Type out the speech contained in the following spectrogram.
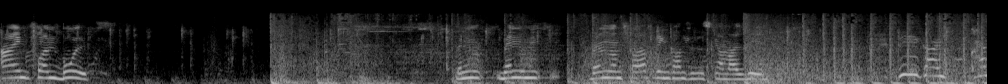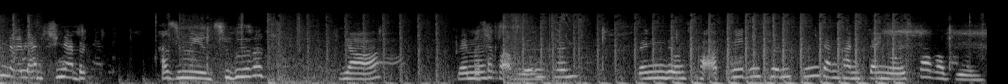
Ein von Bulls. Wenn, du- wenn, du- wenn wir uns verabreden, kannst du das ja mal sehen. Digga, ich kann allein schnell... Hast du mir zugehört? Ja. Wenn wir uns verabreden können... Wenn wir uns verabreden könnten, dann kann ich dein neues Fahrrad sehen.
